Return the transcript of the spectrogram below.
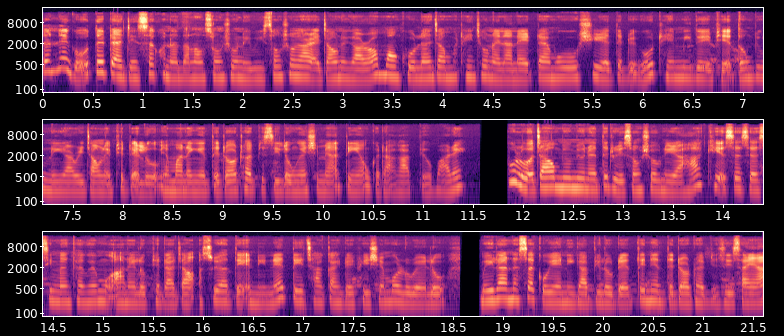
တနှစ်ကိုတစ်တန်ချင်း18တန်းလောက်ဆုံးရှုံးနေပြီးဆုံးရှုံးရတဲ့အကြောင်းတွေကတော့မောင်ခိုလန်းကြောင့်မထိန်ချုပ်နိုင်တာနဲ့တန်မိုးရှိတဲ့တစ်တွေကိုထင်းမိတဲ့အဖြစ်အသုံးပြုနေရတဲ့အကြောင်းလည်းဖြစ်တယ်လို့မြန်မာနိုင်ငံတစ်တော်ထွက်ပစ္စည်းလုပ်ငန်းရှင်များအသင်းဥက္ကဋ္ဌကပြောပါတယ် ခုလိုအကြောင်းမျိုးမျိုးနဲ့တစ်တွေဆုံးရှုံးနေတာဟာခေတ်အဆက်ဆက်စီမံခန့်ခွဲမှုအားနည်းလို့ဖြစ်တာကြောင့်အစိုးရတစ်အနေနဲ့တေချာကင်တွေဖြည့်ရှင်းဖို့လိုတယ်လို့မေလ29ရက်နေ့ကပြုလုပ်တဲ့တင်းနှင့်တစ်တော်ထွက်ပစ္စည်းဆိုင်ရာ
